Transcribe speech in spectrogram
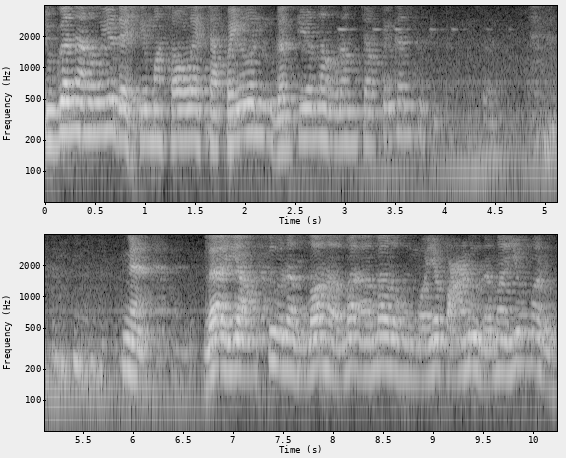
Juga anu ieu desi mah soleh capeun gantian lah orang capek kan. Nah, la ya'sunallaha ma amaruhum wa yaf'aluna ma yu'marun.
